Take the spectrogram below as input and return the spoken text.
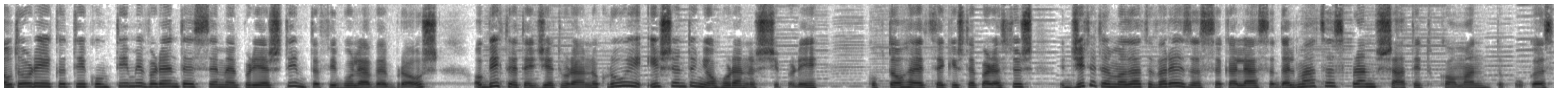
Autori i këtij kumtimi vërente se me përjashtim të fibulave brosh, objektet e gjetura në Krujë ishin të njohura në Shqipëri. Kuptohet se kishte parasysh gjetjet e mëdha të varrezës së Kalasë së Dalmacës pranë fshatit Koman të Pukës.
